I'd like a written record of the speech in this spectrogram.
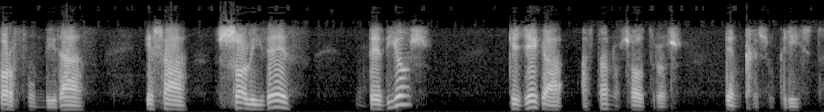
profundidad, esa solidez de Dios que llega hasta nosotros en Jesucristo.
